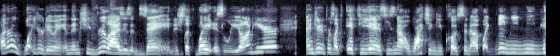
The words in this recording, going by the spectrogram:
I don't know what you're doing. And then she realizes it's Zane. And she's like, wait, is Leon here? And Juniper's like, if he is, he's not watching you close enough, like me, me, me, me,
